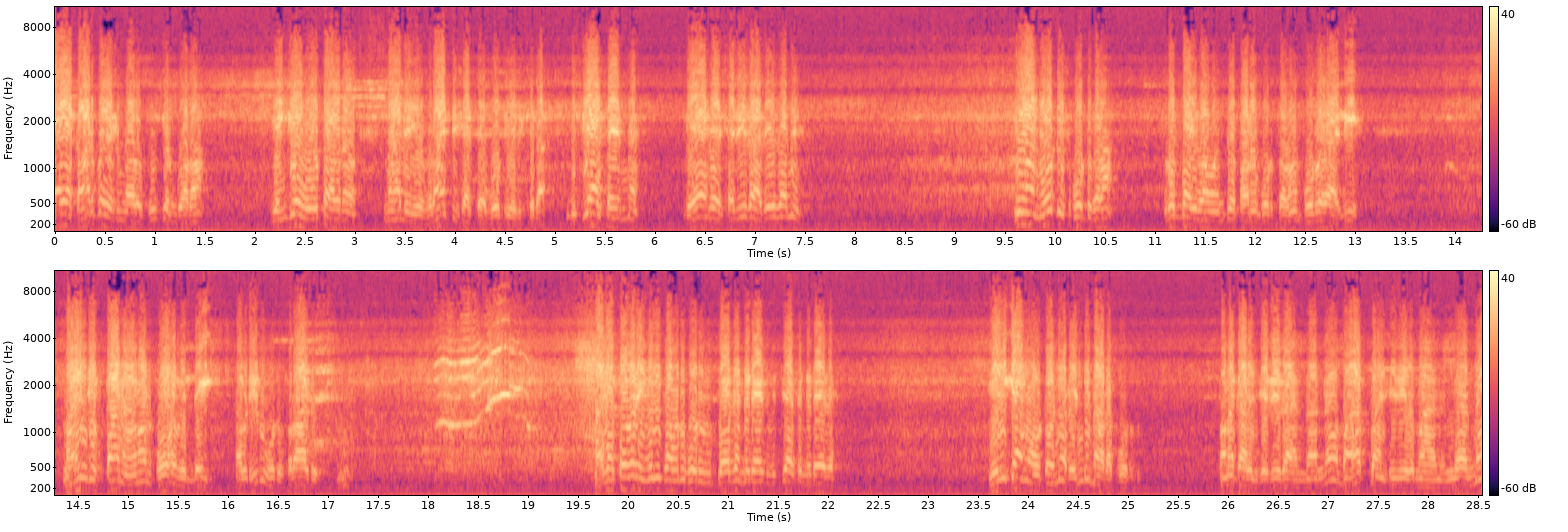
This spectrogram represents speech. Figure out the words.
ஏழை கார்பரேஷன் மேல தூக்கின்னு போறான். எங்கேயோ போட்டு அவனை நாலு விராட்டி சட்டை போட்டு இருக்கிறான். வித்தியாசம் என்ன? வேற சரீரம் அதே தானே இவன் நோட்டீஸ் போட்டுக்கிறான். ரொம்ப இவன் வந்து பணம் கொடுத்தவன் பொருளாளி மறைஞ்சுட்டான் ஆனால் போகவில்லை அப்படின்னு ஒரு பிராடு. அதை தவிர இவனுக்கு அவனுக்கு ஒரு பேதம் கிடையாது வித்தியாசம் கிடையாது. எரிக்காம விட்டோம்னா ரெண்டு நாட போடுது பணக்காரன் சரீரமா இருந்தான்னா மகாத்மா சரீரமா இருந்தான்னா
